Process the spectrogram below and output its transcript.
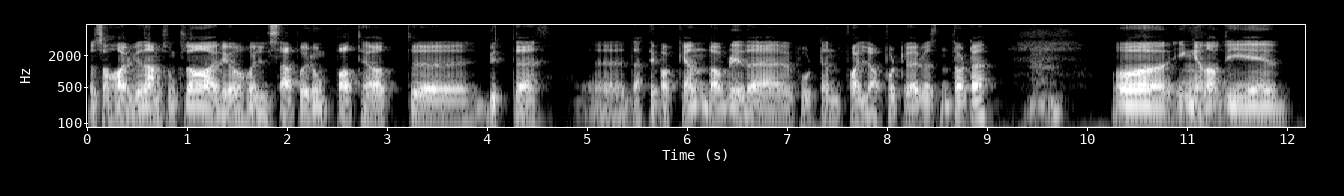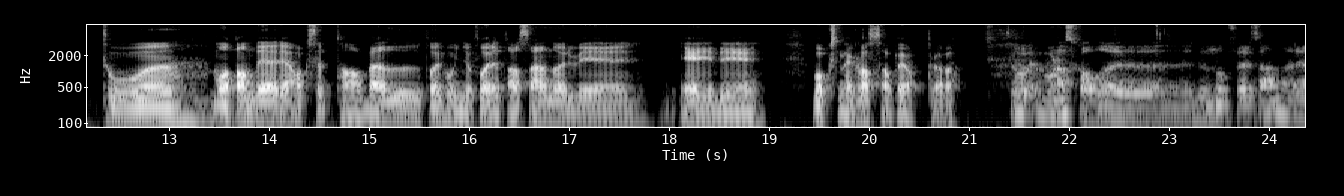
Men så har vi dem som klarer å holde seg på rumpa til at uh, byttet uh, detter i bakken. Da blir det fort en fallapportør hvis en tar til. Og ingen av de to eh, måtene der er akseptabel for hund å foreta seg når vi er i de voksne klasser på jaktprøve. Så hvordan skal hun oppføre seg når?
